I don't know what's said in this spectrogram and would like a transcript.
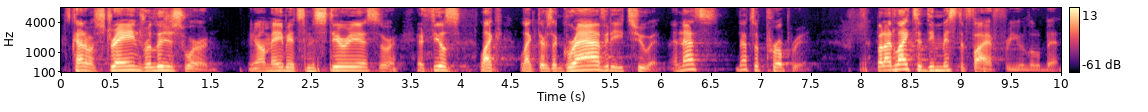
It's kind of a strange religious word. You know, maybe it's mysterious or it feels like, like there's a gravity to it. And that's, that's appropriate. But I'd like to demystify it for you a little bit.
